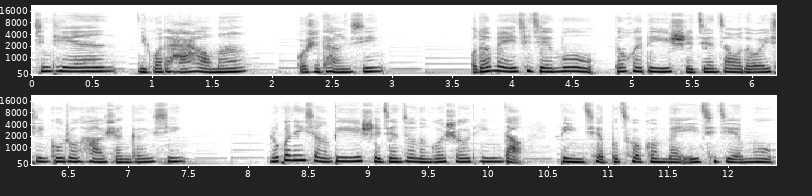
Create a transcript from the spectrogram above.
今天你过得还好吗？我是唐心，我的每一期节目都会第一时间在我的微信公众号上更新。如果你想第一时间就能够收听到，并且不错过每一期节目，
